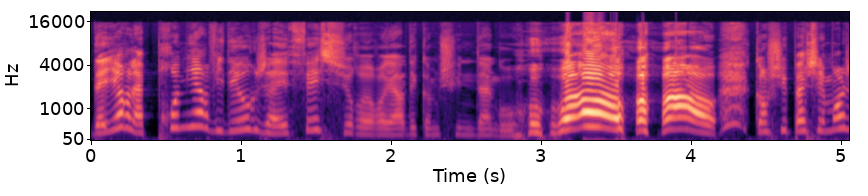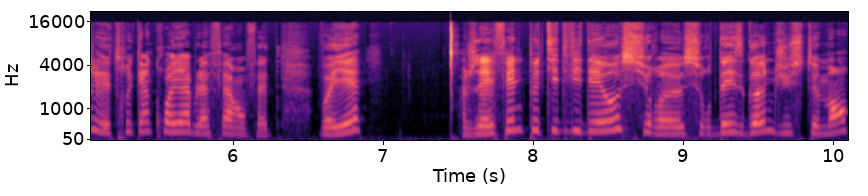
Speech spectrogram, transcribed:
D'ailleurs, la première vidéo que j'avais fait sur... Euh, regardez comme je suis une dingo. Quand je suis pas chez moi, j'ai des trucs incroyables à faire en fait. Vous voyez? J'avais fait une petite vidéo sur, euh, sur Days Gone justement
